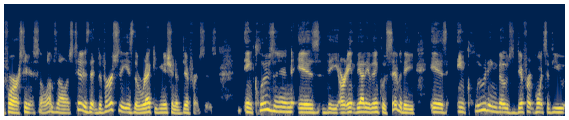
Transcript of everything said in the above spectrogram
for our students and alums knowledge too is that diversity is the recognition of differences. Inclusion is the, or in, the idea of inclusivity is including those different points of view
